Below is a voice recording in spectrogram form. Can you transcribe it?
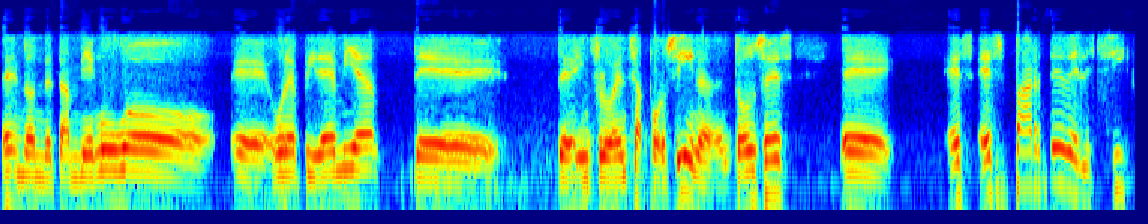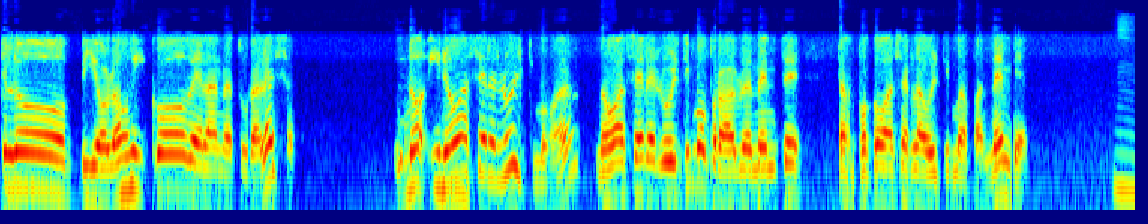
en donde también hubo eh, una epidemia de, de influenza porcina. Entonces, eh, es, es parte del ciclo biológico de la naturaleza. No, y no va a ser el último, ¿eh? No va a ser el último, probablemente tampoco va a ser la última pandemia. Mm.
